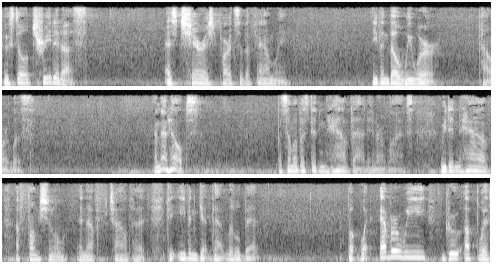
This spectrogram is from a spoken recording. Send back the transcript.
who still treated us as cherished parts of the family, even though we were powerless. And that helps. But some of us didn't have that in our lives. We didn't have a functional enough childhood to even get that little bit. But whatever we grew up with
